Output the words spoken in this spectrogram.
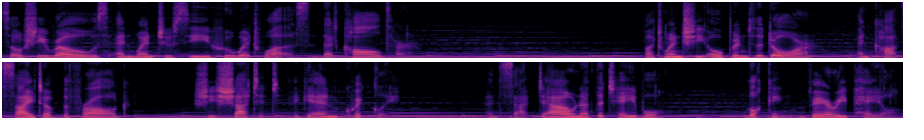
So she rose and went to see who it was that called her. But when she opened the door and caught sight of the frog, she shut it again quickly and sat down at the table, looking very pale.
